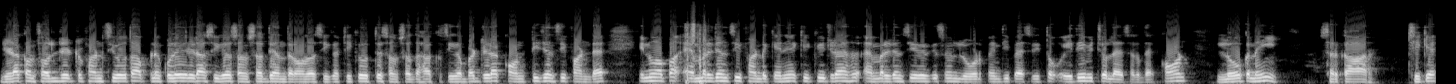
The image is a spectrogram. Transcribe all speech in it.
ਜਿਹੜਾ ਕੰਸੋਲੀਡੇਟਡ ਫੰਡ ਸੀ, ਉਹ ਤਾਂ ਆਪਣੇ ਕੋਲੇ ਜਿਹੜਾ ਸੀਗਾ ਸੰਸਦ ਦੇ ਅੰਦਰ ਆਉਂਦਾ ਸੀਗਾ, ਠੀਕ ਹੈ, ਉੱਤੇ ਸੰਸਦ ਦਾ ਹੱਕ ਸੀਗਾ ਬਟ ਜਿਹੜਾ ਕੰਟੀਜੈਂਸੀ ਫੰਡ ਹੈ, ਇਹਨੂੰ ਆਪਾਂ ਐਮਰਜੈਂਸੀ ਫੰਡ ਕਹਿੰਦੇ ਆ ਕਿਉਂਕਿ ਜਿਹੜਾ ਐਮਰਜੈਂਸੀ ਅਗਰ ਕਿਸੇ ਨੂੰ ਲੋੜ ਪੈਂਦੀ ਪੈਸੇ ਦੀ, ਤਾਂ ਇਹਦੇ ਵਿੱਚੋਂ ਲੈ ਸਕਦਾ ਕੌਣ? ਲੋਕ ਨਹੀਂ, ਸਰਕਾਰ, ਠੀਕ ਹੈ,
